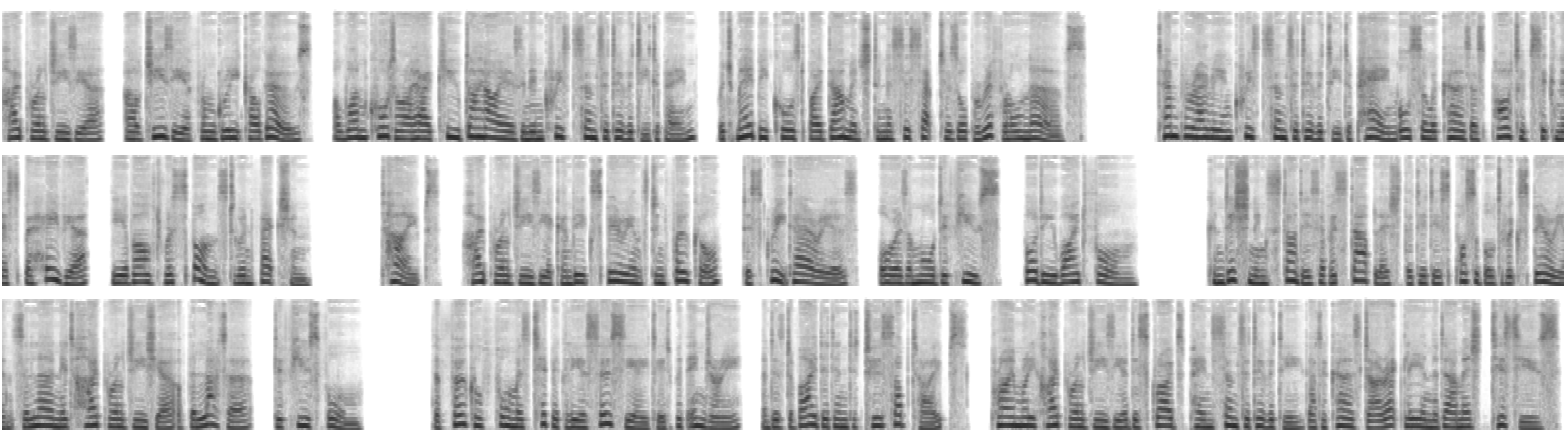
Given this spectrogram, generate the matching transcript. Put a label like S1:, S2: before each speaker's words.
S1: Hyperalgesia, algesia from Greek algos, a 1 quarter II cubed II is an increased sensitivity to pain, which may be caused by damage to nociceptors or peripheral nerves. Temporary increased sensitivity to pain also occurs as part of sickness behavior, the evolved response to infection. Types Hyperalgesia can be experienced in focal, discrete areas, or as a more diffuse, body-wide form. Conditioning studies have established that it is possible to experience a learned hyperalgesia of the latter, diffuse form. The focal form is typically associated with injury, and is divided into two subtypes. Primary hyperalgesia describes pain sensitivity that occurs directly in the damaged tissues.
